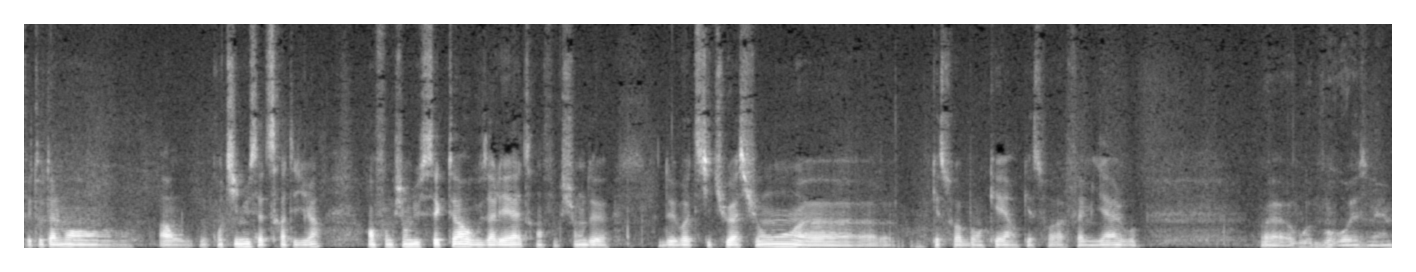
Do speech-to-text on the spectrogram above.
fait totalement. ah, on, on continue cette stratégie-là en fonction du secteur où vous allez être, en fonction de, de votre situation, euh, qu'elle soit bancaire, qu'elle soit familiale ou, euh, ou amoureuse même.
